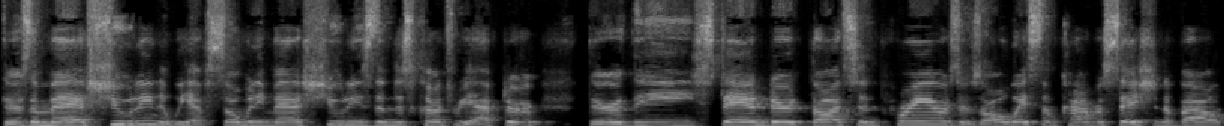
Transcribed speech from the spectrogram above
there's a mass shooting, and we have so many mass shootings in this country. After there are the standard thoughts and prayers, there's always some conversation about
